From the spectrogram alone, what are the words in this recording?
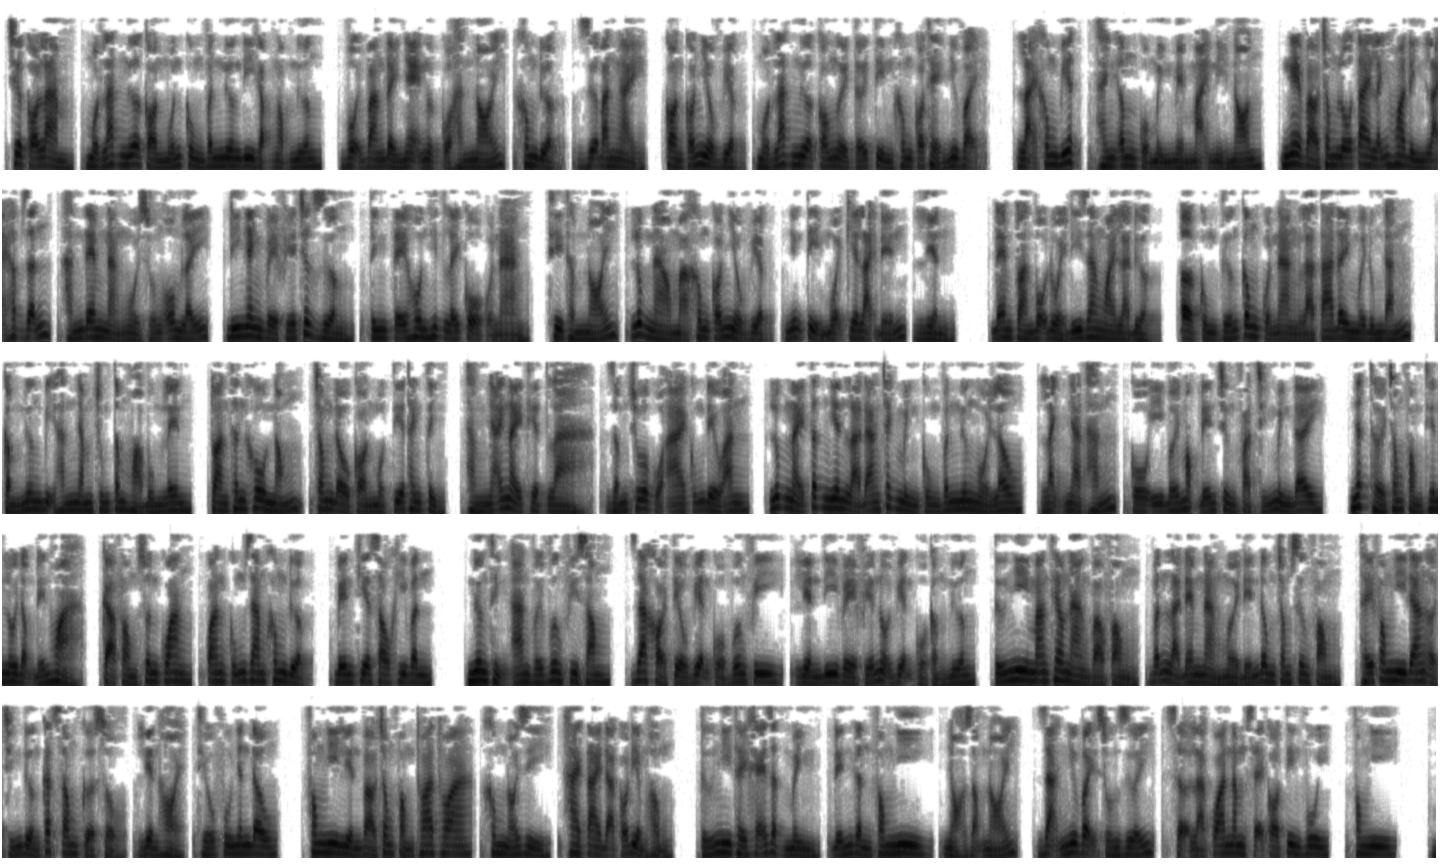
chưa có làm, một lát nữa còn muốn cùng Vân Nương đi gặp Ngọc Nương, vội vàng đẩy nhẹ ngực của hắn nói, không được, giữa ban ngày, còn có nhiều việc, một lát nữa có người tới tìm không có thể như vậy, lại không biết, thanh âm của mình mềm mại nỉ non, nghe vào trong lỗ tai lãnh hoa đình lại hấp dẫn, hắn đem nàng ngồi xuống ôm lấy, đi nhanh về phía trước giường, tinh tế hôn hít lấy cổ của nàng, thì thầm nói, lúc nào mà không có nhiều việc, những tỷ muội kia lại đến, liền, đem toàn bộ đuổi đi ra ngoài là được, ở cùng tướng công của nàng là ta đây mới đúng đắn, cẩm nương bị hắn nhắm trúng tâm hỏa bùng lên, toàn thân khô nóng, trong đầu còn một tia thanh tỉnh, thằng nhãi này thiệt là, giấm chua của ai cũng đều ăn, lúc này tất nhiên là đang trách mình cùng vân nương ngồi lâu, lạnh nhạt hắn, cố ý bới mọc đến trừng phạt chính mình đây, nhất thời trong phòng thiên lôi động đến hỏa, cả phòng xuân quang, quang cũng giam không được, bên kia sau khi vân, nương thỉnh an với vương phi xong, ra khỏi tiểu viện của vương phi, liền đi về phía nội viện của cẩm nương, tứ nhi mang theo nàng vào phòng, vẫn là đem nàng mời đến đông trong xương phòng, thấy phong nhi đang ở chính đường cắt xong cửa sổ, liền hỏi, thiếu phu nhân đâu, phong nhi liền vào trong phòng thoa thoa, không nói gì, hai tai đã có điểm hồng, tứ nhi thấy khẽ giật mình, đến gần phong nhi, nhỏ giọng nói, dạng như vậy xuống dưới, sợ là qua năm sẽ có tin vui, phong nhi,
